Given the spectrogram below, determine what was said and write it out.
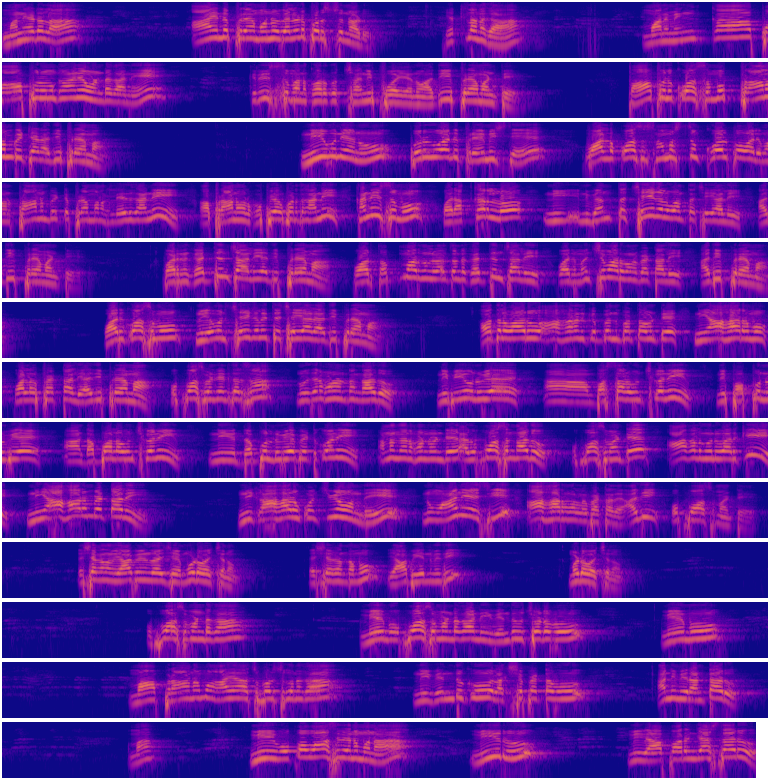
మన ఎడల ఆయన ప్రేమను వెల్లడిపరుస్తున్నాడు. ఎట్లనగా మనం ఇంకా పాపులుగానే ఉండగానే క్రీస్తు మన కొరకు చనిపోయాను. అది ప్రేమ అంటే పాపుల కోసము ప్రాణం పెట్టాడు అది ప్రేమ. నీవు నేను పొరుగువాడిని ప్రేమిస్తే వాళ్ళ కోసం సమస్తం కోల్పోవాలి. మనం ప్రాణం పెట్టే ప్రేమ మనకు లేదు కానీ ఆ ప్రాణం వాళ్ళకి ఉపయోగపడదు కానీ కనీసము వారి అక్కర్లో నీ నువ్వెంత చేయగలవు అంత చేయాలి. అది ప్రేమ అంటే. వారిని గద్దించాలి అది ప్రేమ. వారు తప్పు మార్గంలో వెళ్తుంటే గద్దించాలి వారిని మంచి మార్గంలో పెట్టాలి అది ప్రేమ. వారి కోసము నువ్వు ఏమైనా చేయగలిగితే చేయాలి అది ప్రేమ. అవతల వారు ఆహారానికి ఇబ్బంది పడతా ఉంటే నీ ఆహారము వాళ్ళకి పెట్టాలి అది ప్రేమ. ఉపవాసం అంటే ఏంటి తెలిసిన నువ్వు తినకుండా ఉండటం కాదు. నీ బియ్యం నువ్వే బస్తాలు ఉంచుకొని నీ పప్పు నువ్వే డబ్బాలో ఉంచుకొని నీ డబ్బులు నువ్వే పెట్టుకొని అన్నం తినకుండా ఉంటే అది ఉపవాసం కాదు. ఉపవాసం అంటే ఆకలి కొని వారికి నీ ఆహారం పెట్టాలి. నీకు ఆహారం కొంచెమే ఉంది నువ్వు మానేసి ఆహారం వల్ల పెట్టాలి. అది ఉపవాసం అంటే. యశగంధం యాభై ఎనిమిది వచ్చే మూడో వచ్చినం యశగంధము యాభై ఎనిమిది మూడో వచ్చినం ఉపవాసం ఉండగా మేము ఉపవాసం ఉండగా నీవెందుకు చూడవు? మేము మా ప్రాణము ఆయాసపరుచుకునగా నీవెందుకు లక్ష్య పెట్టవు అని మీరు అంటారు అమ్మా మీ ఉపవాస దినమున మీరు మీ వ్యాపారం చేస్తారు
